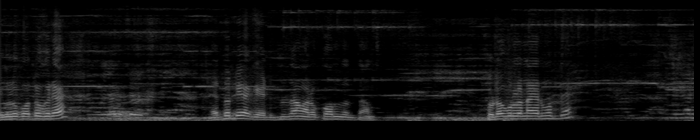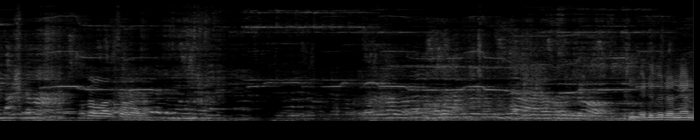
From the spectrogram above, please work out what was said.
এগুলো কত করে? এত টাকা? এটা তো দাম আরও কম জানতাম ছোটগুলো না এর মধ্যে? এটা দুটো নেন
